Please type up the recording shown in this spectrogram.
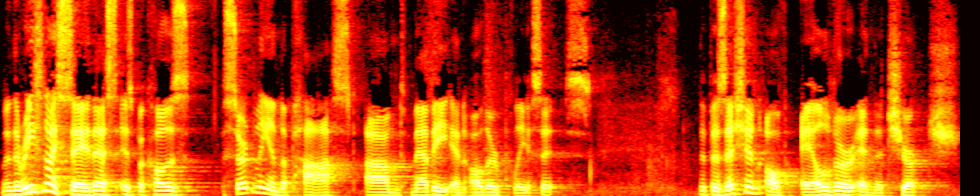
Now, the reason I say this is because, certainly in the past and maybe in other places, the position of elder in the church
